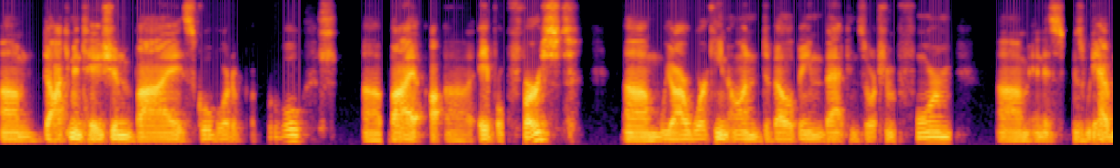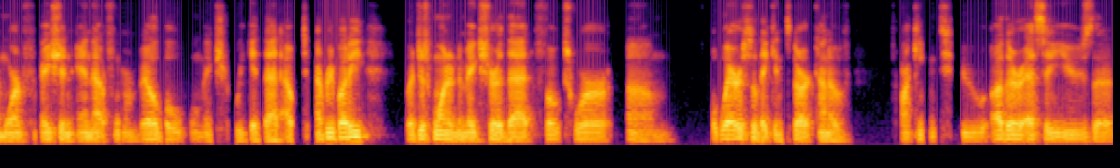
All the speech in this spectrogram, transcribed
um, documentation by school board approval uh, by uh, April 1st. Um, we are working on developing that consortium form. Um, and as soon as we have more information and that form available, we'll make sure we get that out to everybody. But just wanted to make sure that folks were um, aware so they can start kind of talking to other SAUs that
